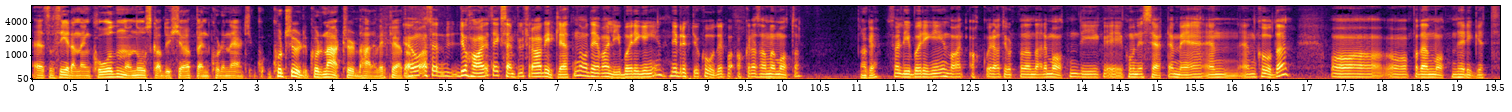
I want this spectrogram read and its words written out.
eh, så sier den den koden, og nå skal du kjøpe en koordinert Hvor, tror hvor nært tror du det her er virkeligheten? Jo, altså, du har jo et eksempel fra virkeligheten, og det var Libor-riggingen. De brukte jo koder på akkurat samme måte. Okay. Så Libor-riggingen var akkurat gjort på den der måten. De eh, kommuniserte med en, en kode, og, og på den måten de rigget.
